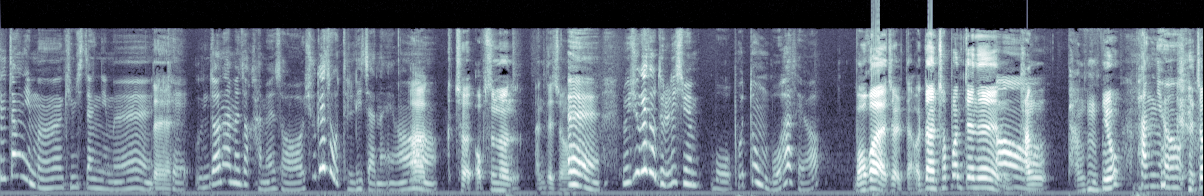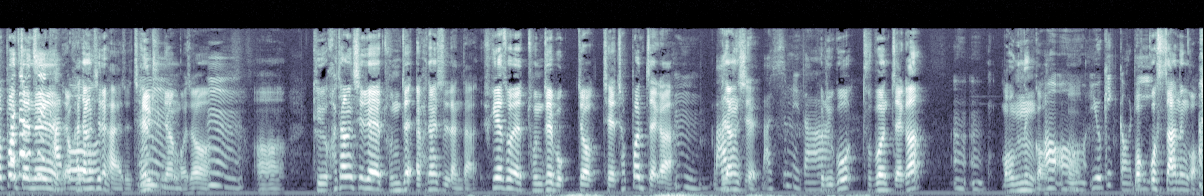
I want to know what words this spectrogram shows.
실장님은 김 시장님은 네. 이렇게 운전하면서 가면서 휴게소 들리잖아요. 아 그쵸 없으면 안 되죠. 네. 그럼 휴게소 들리시면 뭐 보통 뭐 하세요? 먹어야죠 일단. 일단 첫 번째는 어. 방 방뇨. 방요. 그첫 화장실 번째는 가고. 화장실에 가야죠. 제일 음, 중요한 거죠. 음. 어. 그 화장실의 존재 아, 화장실 난다. 휴게소의 존재 목적 제 첫 번째가 음, 맞- 화장실. 맞습니다. 그리고 두 번째가 응, 응. 먹는 거. 어, 어, 요깃거리. 먹고 싸는 거.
